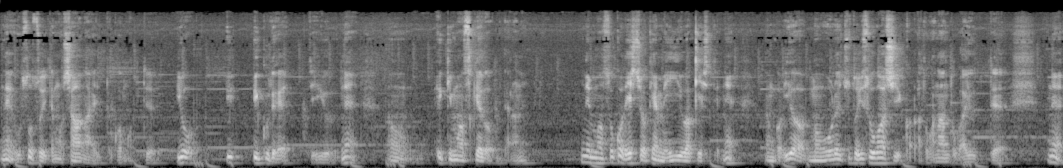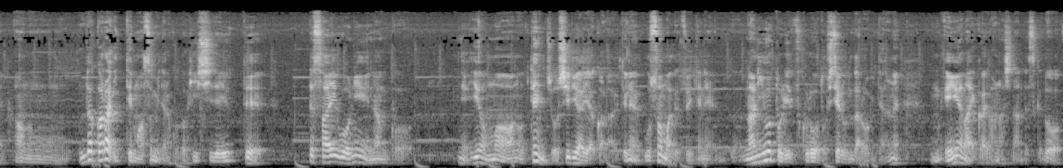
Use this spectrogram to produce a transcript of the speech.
ね嘘ついてもしゃあないとか思って「いや行くで」っていうね「うん、行きますけど」みたいなね。で、まあ、そこで一生懸命言い訳してねなんか「いやもう俺ちょっと忙しいから」とかなんとか言ってねあのだから行ってますみたいなことを必死で言ってで最後になんかね、いやまああの店長知り合いやからってね嘘までついてね何を取り繕おうとしてるんだろうみたいなねええやないかいう話なんですけど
